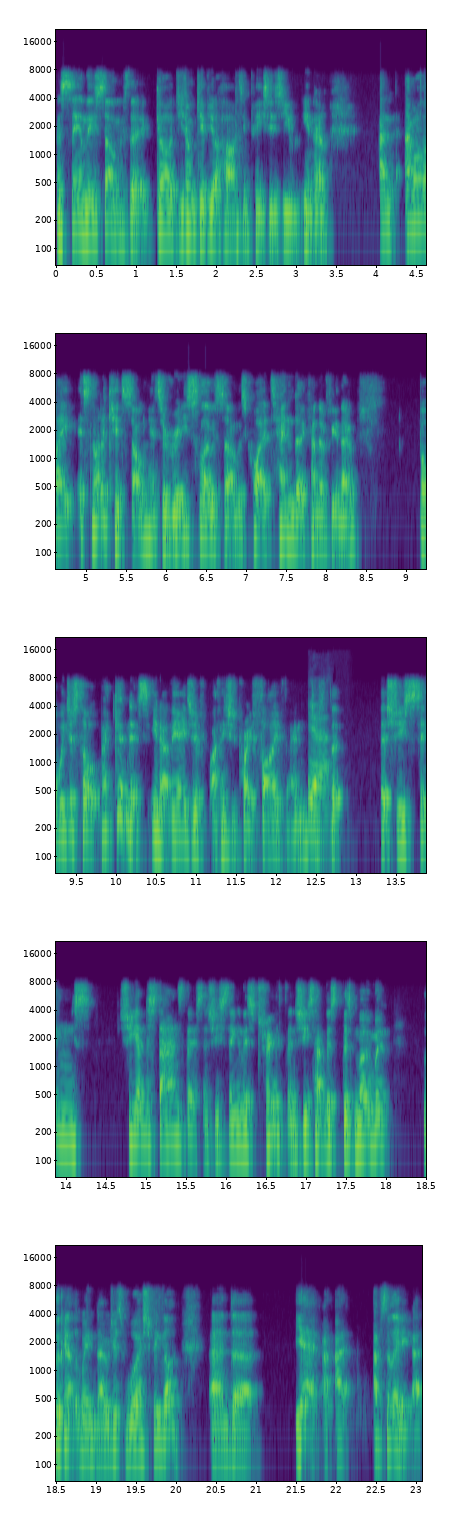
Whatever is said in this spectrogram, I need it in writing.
and singing these songs that God, you don't give your heart in pieces. You, you know. And, and we're like, it's not a kid's song. It's a really slow song. It's quite a tender kind of, you know. But we just thought, my goodness, you know, at the age of, I think she's probably five then, yeah. just that that she sings, she understands this, and she's singing this truth, and she's had this this moment looking out the window, just worshiping God. And uh, yeah, I, I, absolutely. I,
